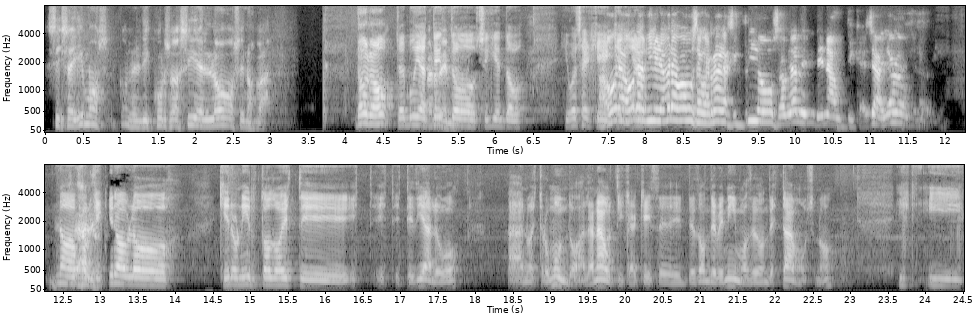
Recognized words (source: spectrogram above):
si seguimos con el discurso así, el lobo se nos va. No, no, estoy muy atento siguiendo. Y ahora, ahora, miren, ahora vamos a agarrar a Cintrillo, vamos a hablar de, náutica. Ya, ya hablamos de náutica. No, porque quiero hablo, quiero unir todo este, este, diálogo a nuestro mundo, a la náutica, que es de, donde venimos, de donde estamos, ¿no? Y,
